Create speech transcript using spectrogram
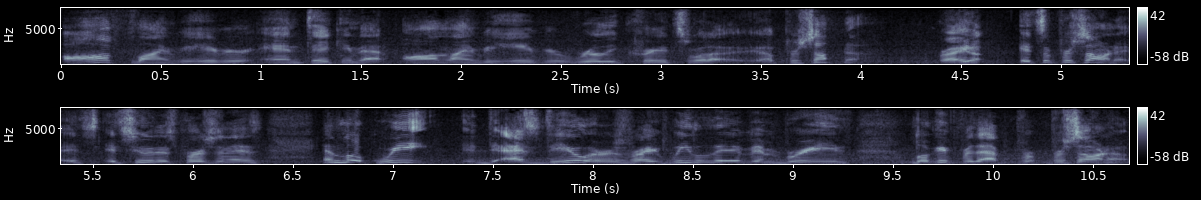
offline behavior and taking that online behavior really creates what a, a persona, right? Yeah. It's a persona. It's, it's who this person is. And look, we as dealers, right? We live and breathe looking for that per- persona.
